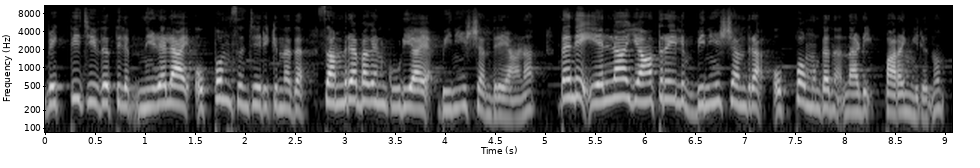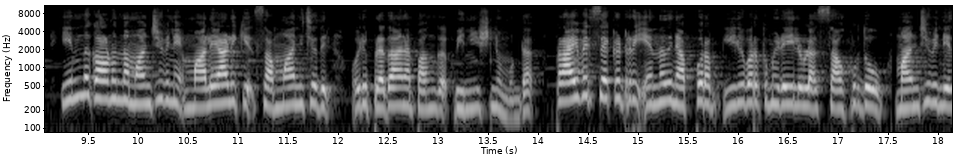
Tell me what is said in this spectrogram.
വ്യക്തി ജീവിതത്തിലും നിഴലായി ഒപ്പം സഞ്ചരിക്കുന്നത് സംരംഭകൻ കൂടിയായ ബിനീഷ് ചന്ദ്രയാണ്. തന്റെ എല്ലാ യാത്രയിലും ബിനീഷ് ചന്ദ്ര ഒപ്പമുണ്ടെന്ന് നടി പറഞ്ഞിരുന്നു. ഇന്ന് കാണുന്ന മഞ്ജുവിനെ മലയാളിക്ക് സമ്മാനിച്ചതിൽ ഒരു പ്രധാന പങ്ക് ബിനീഷിനുമുണ്ട്. പ്രൈവറ്റ് സെക്രട്ടറി എന്നതിനപ്പുറം ഇരുവർക്കുമിടയിലുള്ള സൗഹൃദവും മഞ്ജുവിന്റെ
